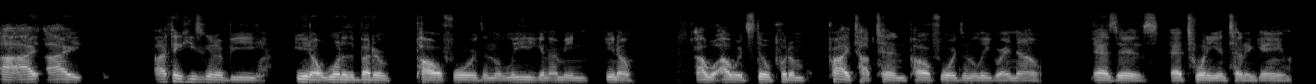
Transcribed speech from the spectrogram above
I I I think he's going to be you know, one of the better power forwards in the league. And I mean, you know, I, w- I would still put him probably top 10 power forwards in the league right now, as is at 20 and 10 a game.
